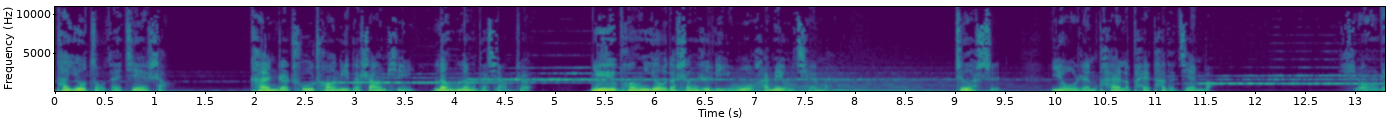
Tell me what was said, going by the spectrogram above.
他又走在街上，看着橱窗里的商品，愣愣的想着，女朋友的生日礼物还没有钱买。这时，有人拍了拍他的肩膀：“兄弟，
